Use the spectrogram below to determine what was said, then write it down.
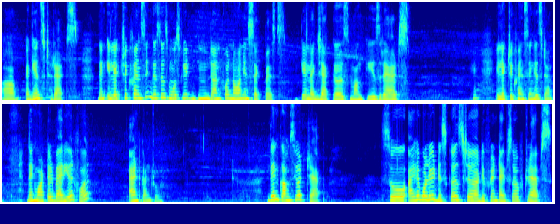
uh, against rats then electric fencing this is mostly done for non insect pests okay like jackals monkeys rats okay electric fencing is done then water barrier for ant control. Then comes your trap. So i have already discussed uh, different types of traps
